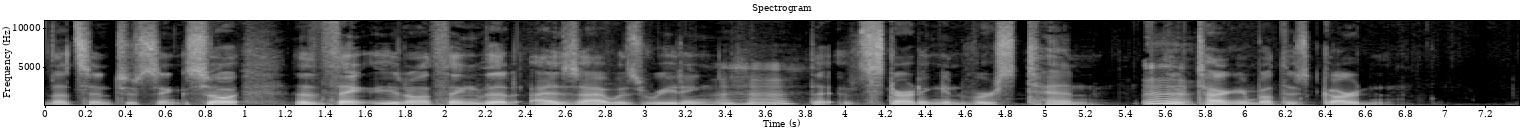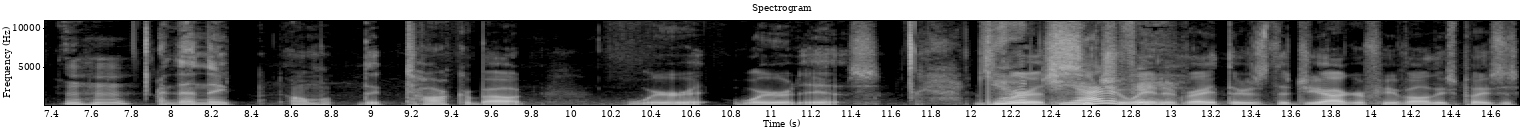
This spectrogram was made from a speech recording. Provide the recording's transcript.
That's interesting. So the thing, you know, a thing that as I was reading, Mm-hmm. that starting in verse ten, they're Mm. talking about this garden, Mm-hmm. and then they almost they talk about where it where it is, Yeah, where it's geography. situated. Right? There's the geography of all these places.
